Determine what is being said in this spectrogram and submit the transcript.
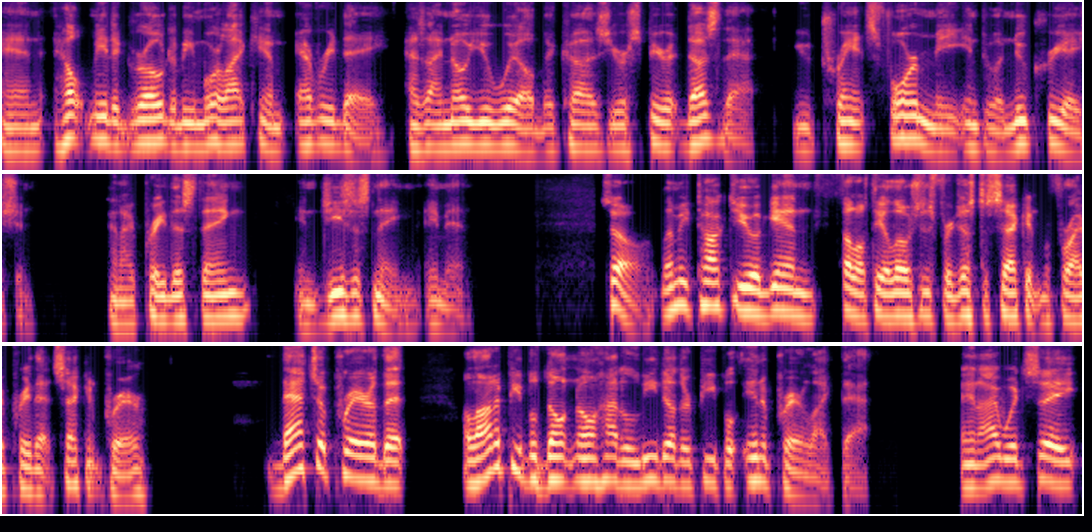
And help me to grow to be more like him every day, as I know you will, because your spirit does that. You transform me into a new creation. And I pray this thing in Jesus' name. Amen. So let me talk to you again, fellow theologians, for just a second before I pray that second prayer. That's a prayer that a lot of people don't know how to lead other people in a prayer like that. And I would say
